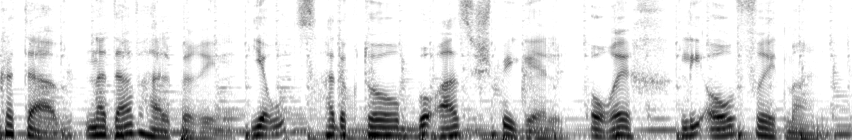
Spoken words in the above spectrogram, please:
כתב נדב הלפרין, ייעוץ הדוקטור בועז שפיגל, עורך ליאור פרידמן.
